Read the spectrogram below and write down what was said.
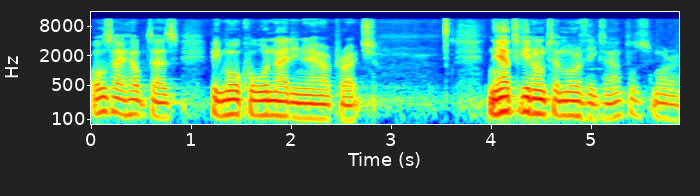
also helped us be more coordinated in our approach. Now to get on to more of the examples, Maura.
